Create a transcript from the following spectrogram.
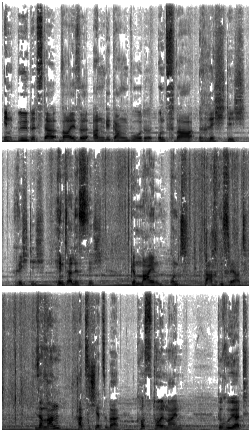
in übelster Weise angegangen wurde. Und zwar richtig, richtig hinterlistig, gemein und verachtenswert. Dieser Mann hat sich jetzt über Kostolmein gerührt.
